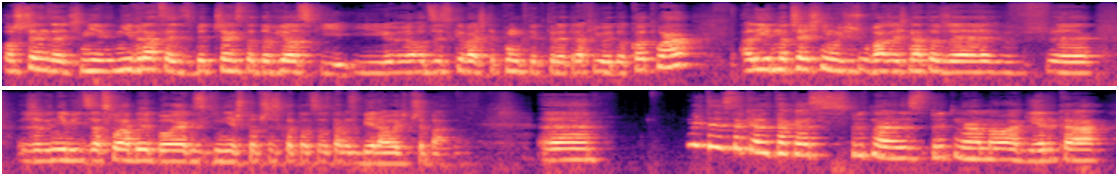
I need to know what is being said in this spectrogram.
oszczędzać, nie, nie wracać zbyt często do wioski i e, odzyskiwać te punkty, które trafiły do kotła, ale jednocześnie musisz uważać na to, że w, e, żeby nie być za słaby, bo jak zginiesz, to wszystko to, co tam zbierałeś, przepadnie. E, no i to jest taka, taka sprytna, sprytna mała gierka,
